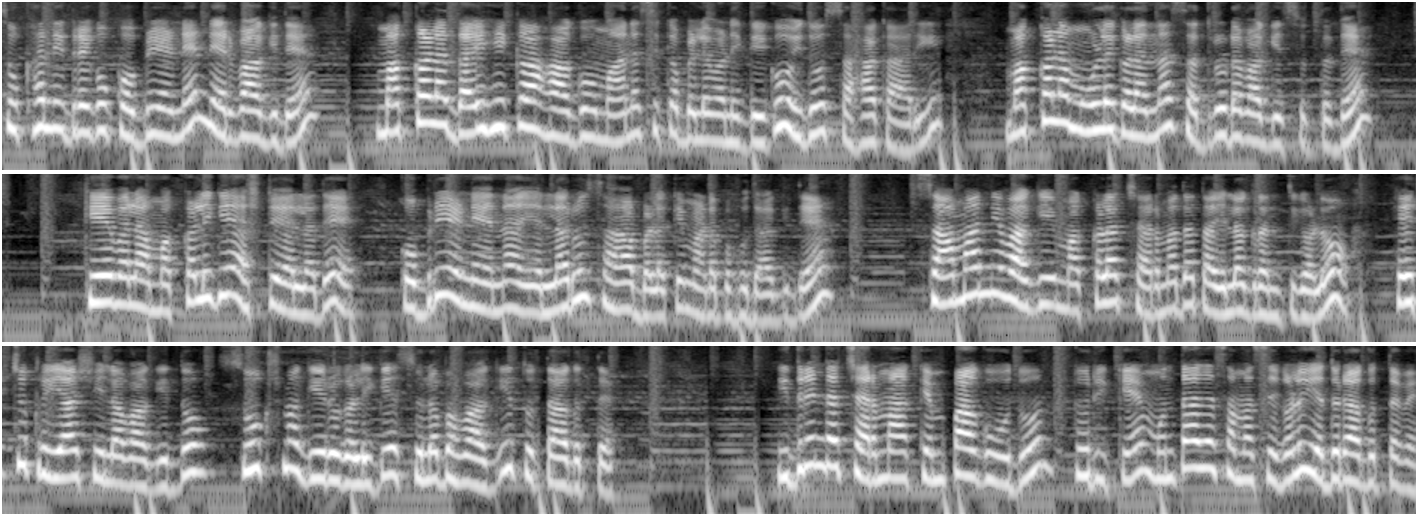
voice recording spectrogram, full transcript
ಸುಖ ನಿದ್ರೆಗೂ ಕೊಬ್ಬರಿ ಎಣ್ಣೆ ನೆರವಾಗಿದೆ. ಮಕ್ಕಳ ದೈಹಿಕ ಹಾಗೂ ಮಾನಸಿಕ ಬೆಳವಣಿಗೆಗೂ ಇದು ಸಹಕಾರಿ. ಮಕ್ಕಳ ಮೂಳೆಗಳನ್ನು ಸದೃಢವಾಗಿಸುತ್ತದೆ. ಕೇವಲ ಮಕ್ಕಳಿಗೆ ಅಷ್ಟೇ ಅಲ್ಲದೆ ಕೊಬ್ಬರಿ ಎಣ್ಣೆಯನ್ನು ಎಲ್ಲರೂ ಸಹ ಬಳಕೆ ಮಾಡಬಹುದಾಗಿದೆ. ಸಾಮಾನ್ಯವಾಗಿ ಮಕ್ಕಳ ಚರ್ಮದ ತೈಲ ಗ್ರಂಥಿಗಳು ಹೆಚ್ಚು ಕ್ರಿಯಾಶೀಲವಾಗಿದ್ದು ಸೂಕ್ಷ್ಮ ಗೀರುಗಳಿಗೆ ಸುಲಭವಾಗಿ ತುತ್ತಾಗುತ್ತೆ. ಇದರಿಂದ ಚರ್ಮ ಕೆಂಪಾಗುವುದು, ತುರಿಕೆ ಮುಂತಾದ ಸಮಸ್ಯೆಗಳು ಎದುರಾಗುತ್ತವೆ.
